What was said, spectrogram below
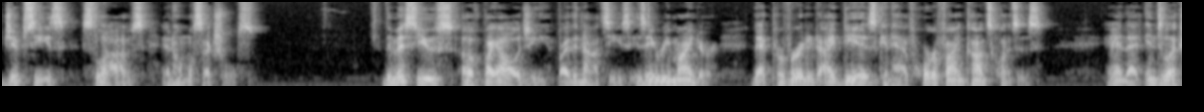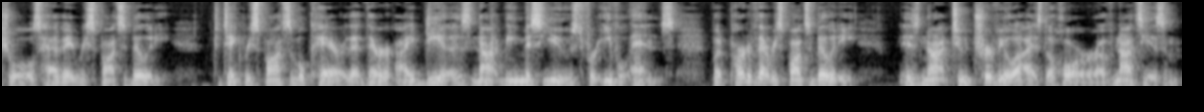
gypsies, Slavs, and homosexuals. The misuse of biology by the Nazis is a reminder that perverted ideas can have horrifying consequences and that intellectuals have a responsibility to take responsible care that their ideas not be misused for evil ends, but part of that responsibility is not to trivialize the horror of Nazism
